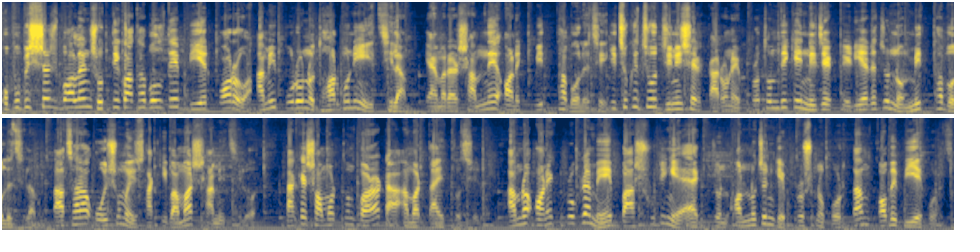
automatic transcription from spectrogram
অপু বিশ্বাস বলেন, সত্যি কথা বলতে বিয়ের পরও আমি পুরনো ধর্ম নিয়েই ছিলাম। ক্যামেরার সামনে অনেক মিথ্যা বলেছি। কিছু কিছু জিনিসের কারণে প্রথম দিকে নিজের কেরিয়ারের জন্য মিথ্যা বলেছিলাম। তাছাড়া ওই সময় সাকিব আমার স্বামী ছিল। তাকে সমর্থন করাটা আমার দায়িত্ব ছিল। আমরা অনেক প্রোগ্রামে বা শুটিংয়ে একজন অন্যজনকে প্রশ্ন করতাম, কবে বিয়ে করছ?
